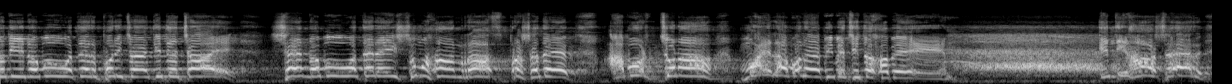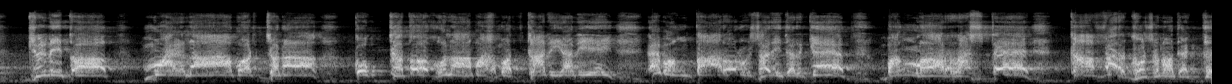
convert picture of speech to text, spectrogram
যদি নবুয়তের পরিচয় দিতে চায়, সে নবুয়তের এই সুমহান রাজপ্রাসাদে আবর্জনা ময়লা বলে বিবেচিত হবে। ইতিহাসের ঘৃণিত ময়লা আবর্জনা কুখ্যাত গোলাম আহমদ কাদিয়ানি এবং তার অনুসারীদেরকে বাংলার রাষ্ট্রে কাফের ঘোষণা দেখতে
